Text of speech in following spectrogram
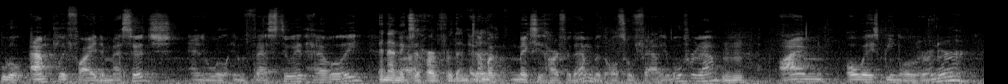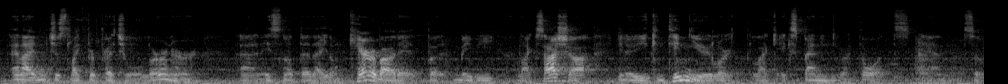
who will amplify the message and will invest to it heavily, And that makes it hard for them and to- that makes it hard for them, but also valuable for them. Mhm. I'm always being a learner, and I'm just like perpetual learner. And it's not that I don't care about it, but maybe like Sascha, you know, you continue like, like expanding your thoughts, and so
